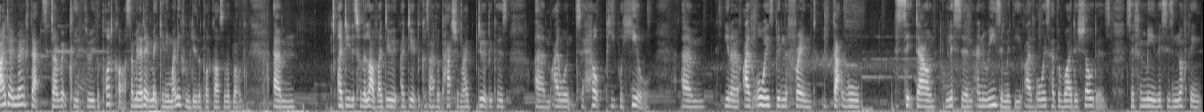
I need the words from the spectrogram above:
I don't know if that's directly through the podcast. I mean, I don't make any money from doing the podcast or the blog. Um, I do this for the love. I do. I do it because I have a passion. I do it because um, I want to help people heal. Um, you know, I've always been the friend that will sit down, listen, and reason with you. I've always had the widest shoulders. So for me, this is nothing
